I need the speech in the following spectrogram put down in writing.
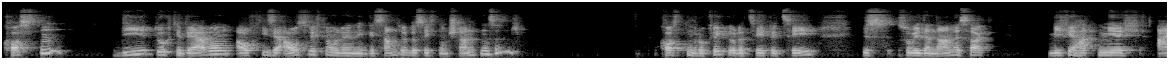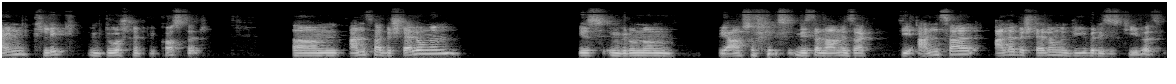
Kosten die durch die Werbung auf diese Ausrichtung oder in den Gesamtübersichten entstanden sind. Kosten pro Klick oder CPC ist, so wie der Name sagt, wie viel hat mich ein Klick im Durchschnitt gekostet. Ähm, Anzahl Bestellungen ist im Grunde genommen, ja, so wie, es der Name sagt, die Anzahl aller Bestellungen, die über dieses Keyword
